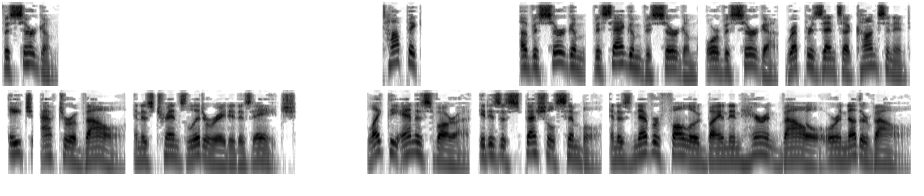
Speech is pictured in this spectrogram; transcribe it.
Visargam a visargam, visagam visargam, or visarga, represents a consonant, h, after a vowel, and is transliterated as h. Like the anusvara, it is a special symbol, and is never followed by an inherent vowel or another vowel.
